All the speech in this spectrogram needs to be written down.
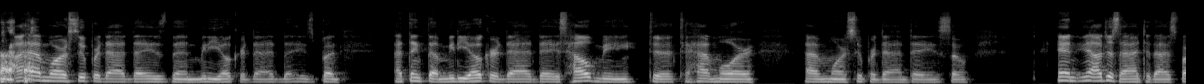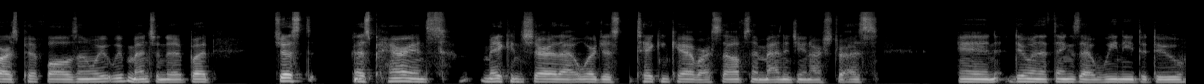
I have more super dad days than mediocre dad days, but I think the mediocre dad days help me to to have more have more super dad days. So, and yeah, I'll just add to that as far as pitfalls, and we we've mentioned it, but just as parents, making sure that we're just taking care of ourselves and managing our stress and doing the things that we need to do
